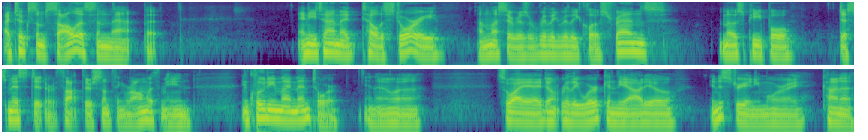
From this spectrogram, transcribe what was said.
I took some solace in that. But anytime I'd tell the story, unless there was really really close friends, most people dismissed it or thought there's something wrong with me, and including my mentor. You know, uh, so I, I don't really work in the audio industry anymore. I kind of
